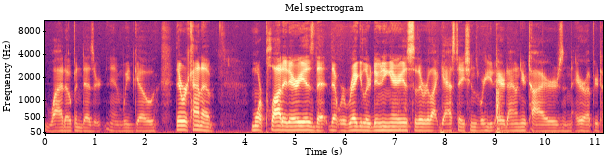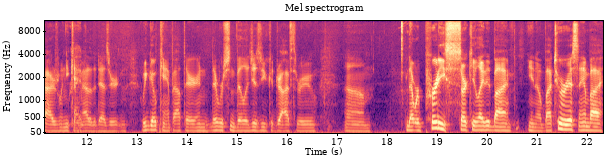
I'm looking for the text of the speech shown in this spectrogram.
wide open desert, and we'd go. There were kind of more plotted areas that, that were regular duning areas. So there were like gas stations where you'd air down your tires and air up your tires when you came Right. out of the desert. And we'd go camp out there, and there were some villages you could drive through um, that were pretty circulated by you know by tourists and by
